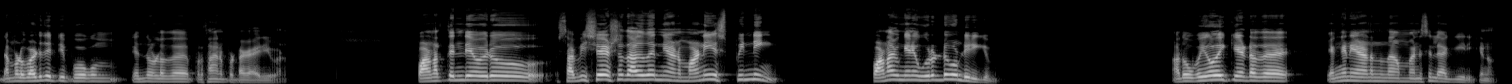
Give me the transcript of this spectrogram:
നമ്മൾ വഴിതെറ്റിപ്പോകും എന്നുള്ളത് പ്രധാനപ്പെട്ട കാര്യമാണ്. പണത്തിന്റെ ഒരു സവിശേഷത അത് തന്നെയാണ്. മണി സ്പിന്നിങ് പണം ഇങ്ങനെ ഉരുണ്ടുകൊണ്ടിരിക്കും. അത് ഉപയോഗിക്കേണ്ടത് എങ്ങനെയാണെന്ന് നാം മനസ്സിലാക്കിയിരിക്കണം.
